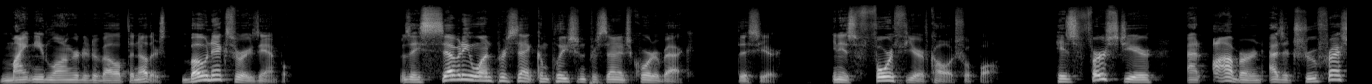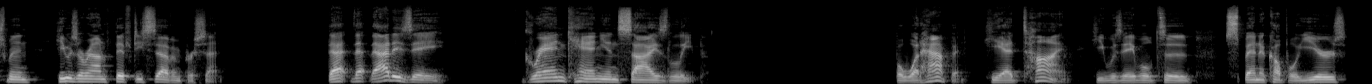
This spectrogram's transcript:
might need longer to develop than others. Bo Nix, for example, was a 71% completion percentage quarterback this year in his fourth year of college football. His first year at Auburn as a true freshman, he was around 57%. That, that, that is a Grand Canyon size leap. But what happened? He had time. He was able to spent a couple years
